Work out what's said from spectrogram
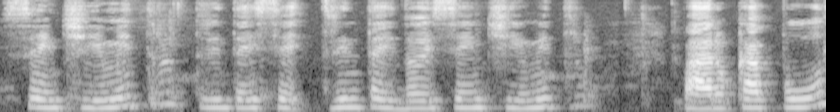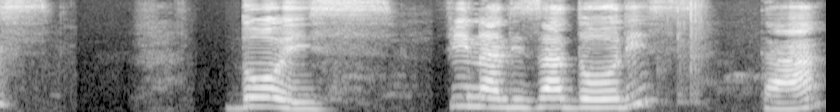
centímetros, 32 centímetros para o capuz. Dois finalizadores, tá?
